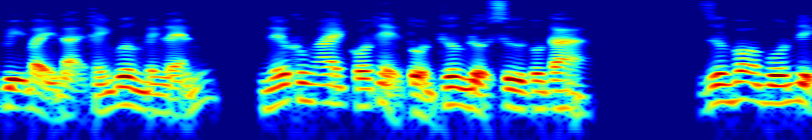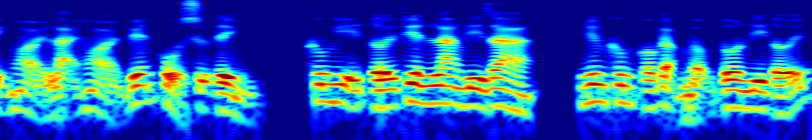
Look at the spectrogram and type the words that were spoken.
bị bảy đại thánh vương đánh lén, nếu không ai có thể tổn thương được sư tôn ta? Dương võ vốn định hỏi lại hỏi viễn cổ sự tình, không nghĩ tới thiên lang đi ra, nhưng không có gặp mộng tôn đi tới.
